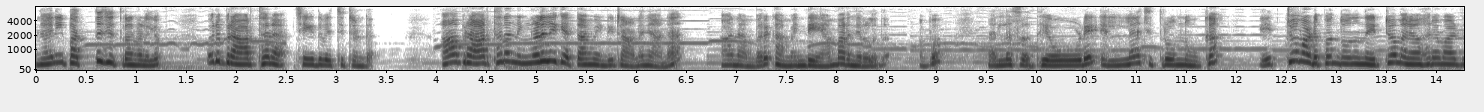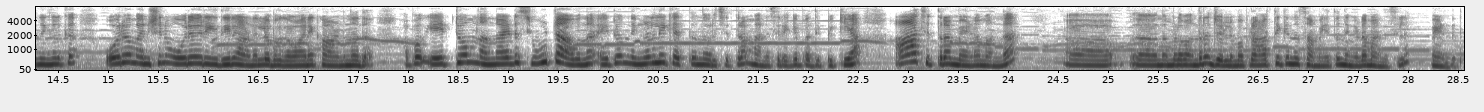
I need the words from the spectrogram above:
ഞാൻ ഈ പത്ത് ചിത്രങ്ങളിലും ഒരു പ്രാർത്ഥന ചെയ്തു വെച്ചിട്ടുണ്ട്. ആ പ്രാർത്ഥന നിങ്ങളിലേക്ക് എത്താൻ വേണ്ടിയിട്ടാണ് ഞാൻ ആ നമ്പർ കമന്റ് ചെയ്യാൻ പറഞ്ഞിട്ടുള്ളത്. അപ്പോൾ നല്ല ശ്രദ്ധയോടെ എല്ലാ ചിത്രവും നോക്കുക. ഏറ്റവും അടുപ്പം തോന്നുന്ന ഏറ്റവും മനോഹരമായിട്ട് നിങ്ങൾക്ക് ഓരോ മനുഷ്യനും ഓരോ രീതിയിലാണല്ലോ ഭഗവാനെ കാണുന്നത്. അപ്പോൾ ഏറ്റവും നന്നായിട്ട് സ്യൂട്ടാവുന്ന ഏറ്റവും നിങ്ങളിലേക്ക് എത്തുന്ന ഒരു ചിത്രം മനസ്സിലേക്ക് പതിപ്പിക്കുക. ആ ചിത്രം വേണമെന്ന് നമ്മൾ മന്ത്രം ചൊല്ലുമ്പോൾ പ്രാർത്ഥിക്കുന്ന സമയത്ത് നിങ്ങളുടെ മനസ്സിൽ വേണ്ടത്.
